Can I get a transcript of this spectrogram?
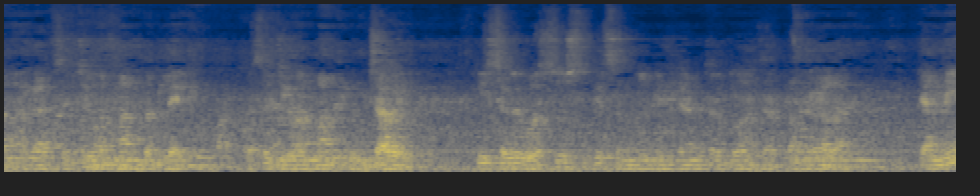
भागाचं जीवनमान बदलेल? कसं जीवनमान उंचावेल? ही सगळी वस्तुस्थिती समजून घेतल्यानंतर दोन हजार पंधराला त्यांनी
